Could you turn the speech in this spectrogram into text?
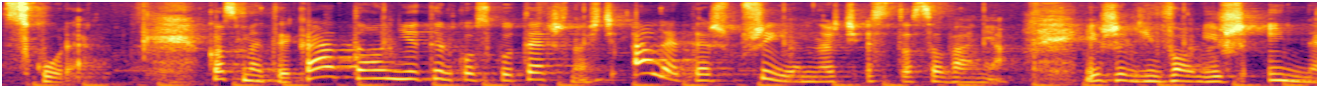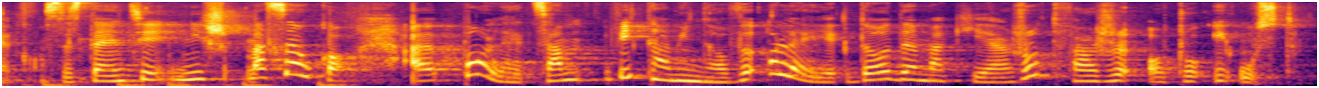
skórę. Kosmetyka to nie tylko skuteczność, ale też przyjemność stosowania. Jeżeli wolisz inne konsystencje niż masełko, polecam witaminowy olejek do demakijażu twarzy, oczu i ust.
